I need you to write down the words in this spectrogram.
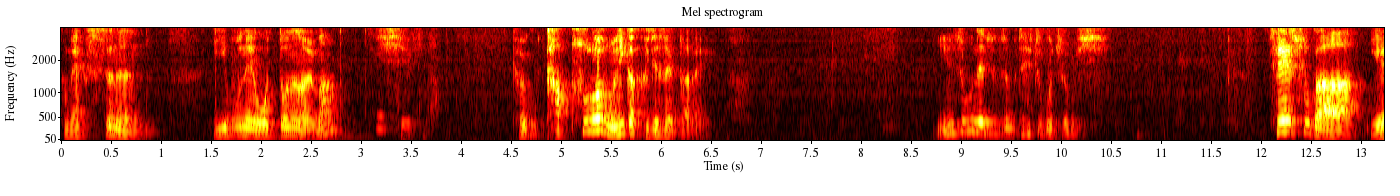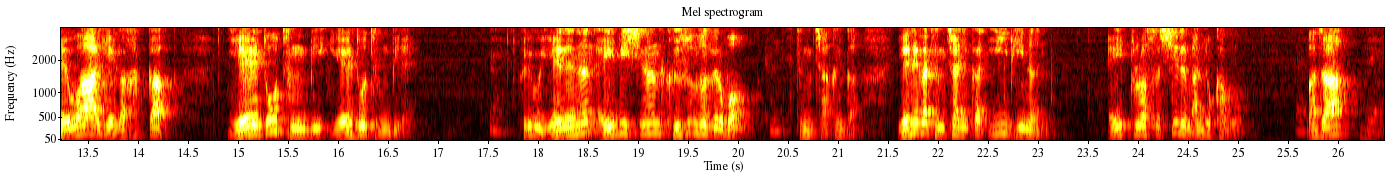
그럼 x는 2분의 5 또는 얼마? 10 결국 다 풀어놓으니까 그제서야 따라해 인수분해 좀 해주고 좀 씨. 세수가 얘와 얘가 각각 얘도 등비 얘도 등비래 네. 그리고 얘네는 A, B, C는 그 순서대로 뭐? 등차. 그러니까 얘네가 등차니까 이 B는 A 플러스 C를 만족하고 맞아? 네.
